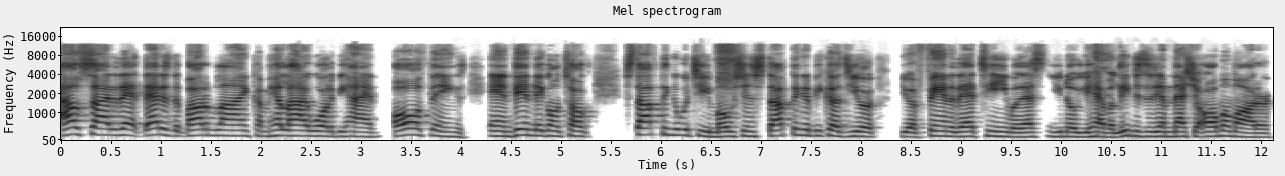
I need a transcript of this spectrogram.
Outside of that, that is the bottom line. Come hella high water behind all things, and then they're gonna talk. Stop thinking with your emotions. Stop thinking because you're you're a fan of that team, or that's you know you have allegiance to them. That's your alma mater.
